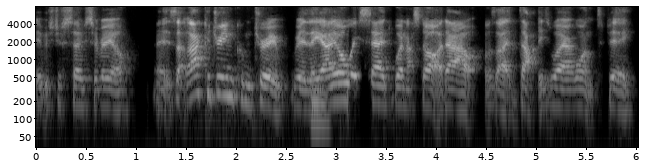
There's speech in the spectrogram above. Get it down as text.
it was just so surreal. It's like, like a dream come true, really. Mm. I always said when I started out, I was like, that is where I want to be.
